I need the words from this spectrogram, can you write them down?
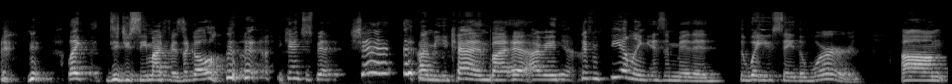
like, did you see my physical? you can't just be like, shit. I mean, you can, but uh, I mean, yeah. different feeling is emitted the way you say the word. Um,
